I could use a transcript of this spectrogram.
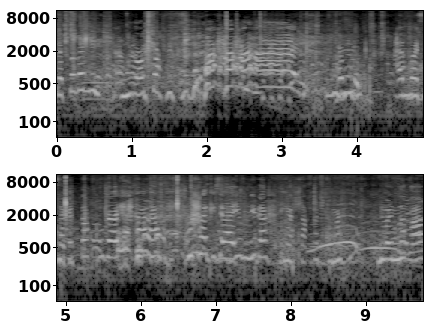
таппавани аммилооттарфик амму амма сагаттарпуга кисааюнгила ингерлаққаттума нуаннеқаа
